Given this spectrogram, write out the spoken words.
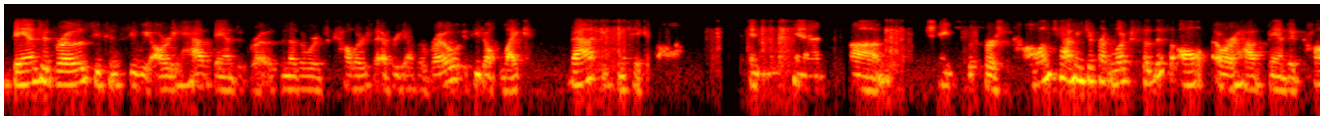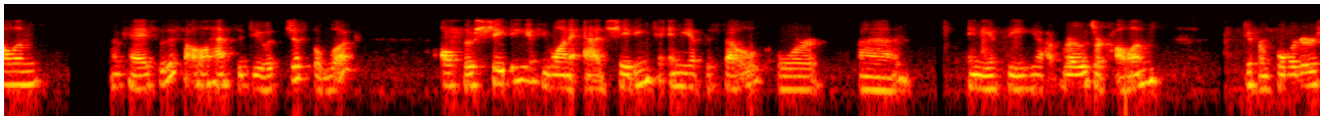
banded rows, you can see we already have banded rows. In other words, colors every other row. If you don't like that, you can take it off. And you can um, change the first column to having different looks. So this all, or have banded columns. Okay, so this all has to do with just the look. Also shading, if you want to add shading to any of the cells or um, any of the uh, rows or columns, different borders,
